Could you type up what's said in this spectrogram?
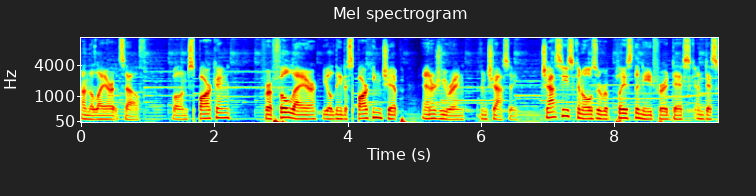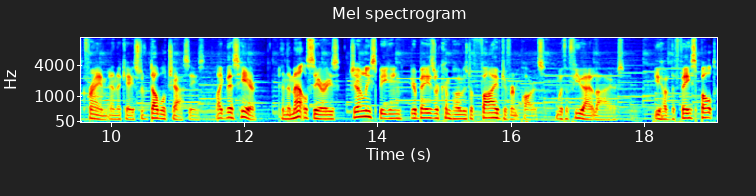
and the layer itself, while in sparking, for a full layer, you'll need a sparking chip, energy ring, and chassis. Chassis can also replace the need for a disc and disc frame in the case of double chassis, like this here. In the Metal series, generally speaking, your bays are composed of five different parts, with a few outliers. You have the face bolt,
